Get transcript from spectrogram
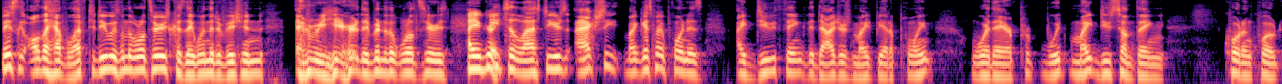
Basically, all they have left to do is win the World Series because they win the division every year. They've been to the World Series. I agree. Each of the last two years. I actually, I guess my point is, I do think the Dodgers might be at a point where they are might do something quote unquote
